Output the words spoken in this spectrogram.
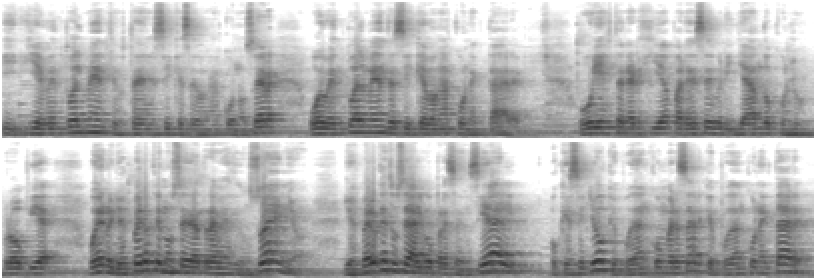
y, eventualmente ustedes sí que se van a conocer o eventualmente sí que van a conectar. Hoy esta energía parece brillando con luz propia. Bueno, yo espero que no sea a través de un sueño. Yo espero que esto sea algo presencial o qué sé yo, que puedan conversar, que puedan conectar.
